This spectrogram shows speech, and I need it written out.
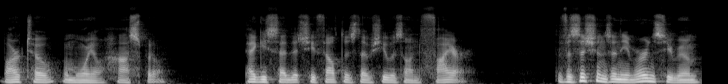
Bartow Memorial Hospital. Peggy said that she felt as though she was on fire. The physicians in the emergency room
